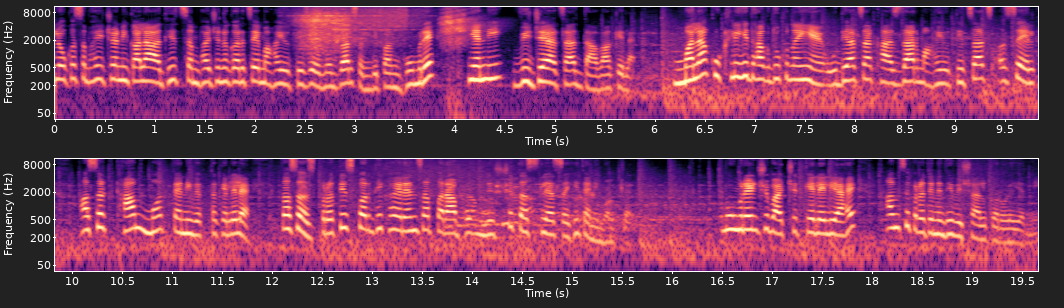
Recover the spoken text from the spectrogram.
लोकसभेच्या निकालाआधीच संभाजीनगरचे महायुतीचे उमेदवार संदीपान भुमरे यांनी विजयाचा दावा केलाय. मला कुठलीही धाकधूक नाहीये उद्याचा खासदार महायुतीचाच असेल असं ठाम मत त्यांनी व्यक्त केलेलं आहे तसंच प्रतिस्पर्धी खैऱ्यांचा पराभव निश्चित असल्याचंही त्यांनी म्हटलंय. भुमरेंशी बातचीत केलेली आहे आमचे प्रतिनिधी विशाल करोळे यांनी.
